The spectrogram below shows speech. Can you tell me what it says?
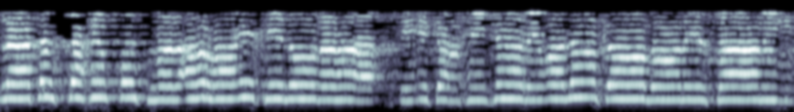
لا تستحق اسم الأرائك دونها فيك الحجار وذاك وضع لسان.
